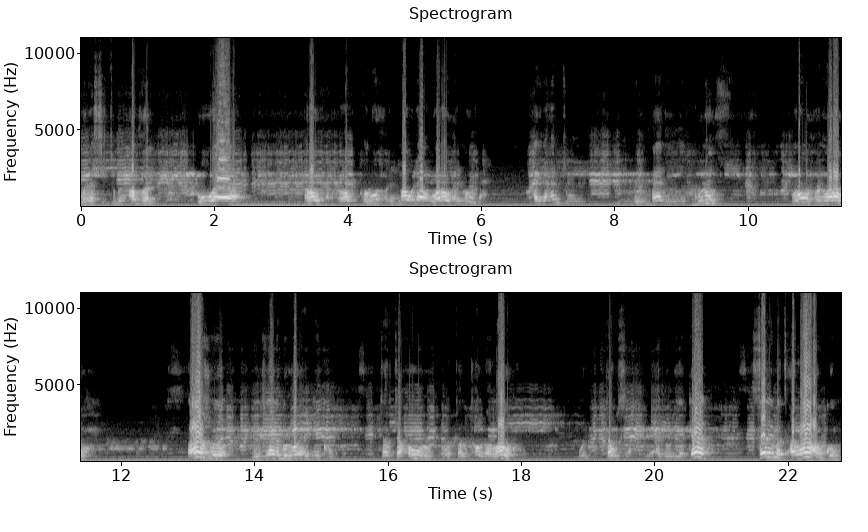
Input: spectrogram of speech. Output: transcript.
ونسيتم الأفضل هو روح, روح, روح المولى وروح المولى. أين أنتم من هذه الكنوز؟ روح وروح. أرجو للجانب الروحي فيكم ترتاحون وتلقون الروح والتوسع لأنه إذا كان سلمت أرواحكم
